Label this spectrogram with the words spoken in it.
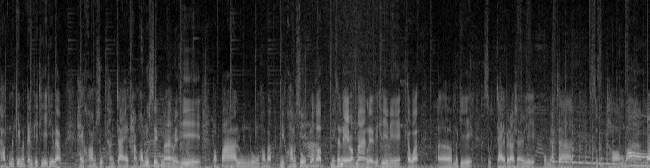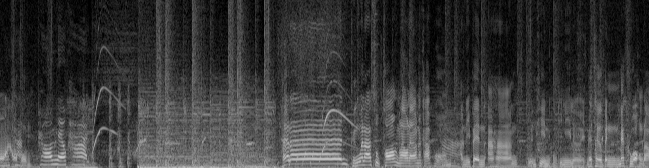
ครับ เมื่อกี้มันเป็นพิธีที่แบบให้ความสุขทางใจให้คลังความรู้สึกมากเลยพี่ป้าป้าลุงลุงเขาแบบมีความสุขค่ะแล้วก็มีเสน่ห์มากๆเลยพิธีนี้ แต่ว่าเอ่อเมื่อกี้สุขใจไปแล้วใช่ไหมพี่ ผมอยากจะสุขท้องบ้างนะครับผม พร้อมแล้วค่ะ แทนถึงเวลาสุกท้องของเราแล้วนะครับผม ค่ะ อันนี้เป็นอาหารพื้นถิ่นของที่นี่เลย แม่เธอเป็นแม่ครัวของเรา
